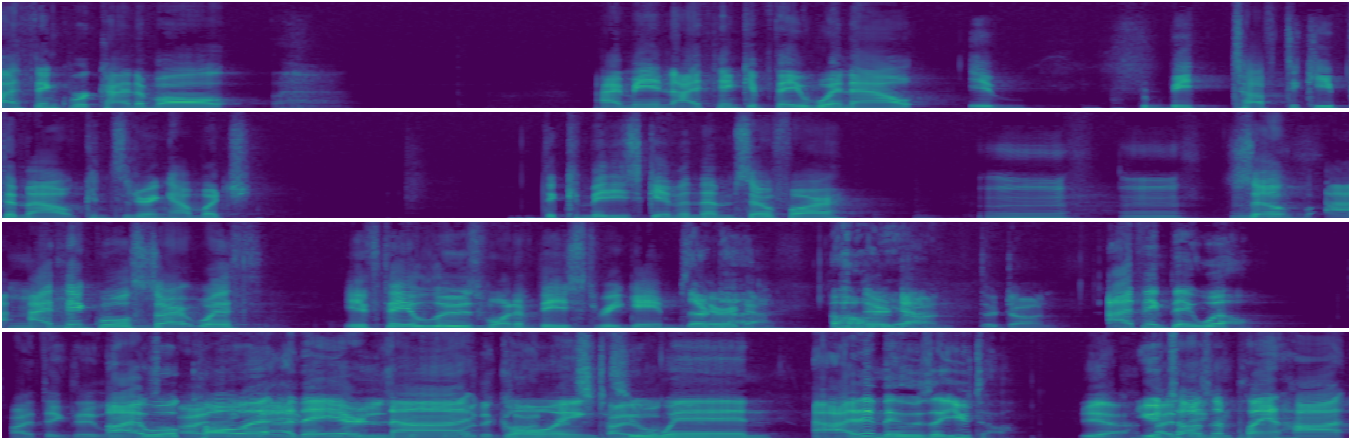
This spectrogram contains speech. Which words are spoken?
I think we're kind of all. I mean, I think if they win out, it would be tough to keep them out, considering how much the committee's given them so far. mm, mm, So I, I think we'll start with if they lose one of these three games, They're they're, done. done. Oh, they're yeah. done. Done. They're done. I think they will. I think they. Lose. I will call think it. They, are not the going conference to win. I think they lose at Utah. Yeah, Utah's been playing hot.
